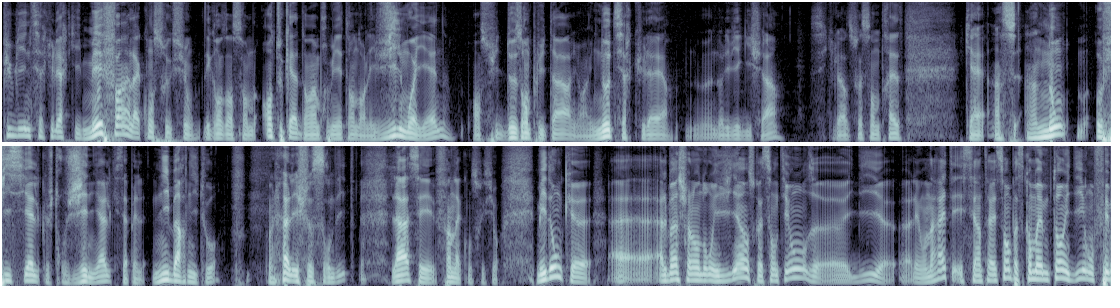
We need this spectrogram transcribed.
publier une circulaire qui met fin à la construction des grands ensembles, en tout cas dans un premier temps dans les villes moyennes. Ensuite, deux ans plus tard, il y aura une autre circulaire d'Olivier Guichard, circulaire de 73 qui a un, nom officiel que je trouve génial, qui s'appelle Ni bar ni tour. voilà, les choses sont dites. Là, c'est fin de la construction. Mais donc, euh, euh, Albin Chalandon, il vient en 71, euh, il dit, allez, on arrête. Et c'est intéressant parce qu'en même temps, il dit, on, fait,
